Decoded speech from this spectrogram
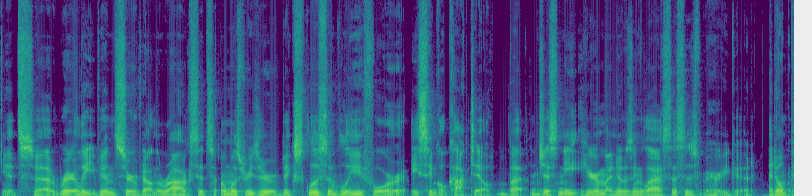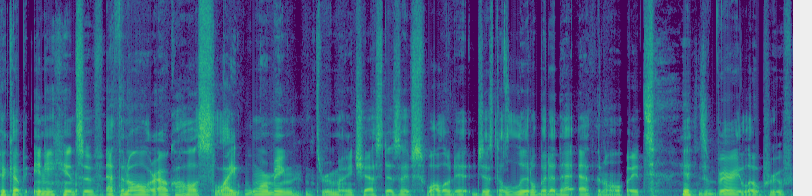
It's uh, rarely even served on the rocks. It's almost reserved exclusively for a single cocktail. But just neat here in my nosing glass, this is very good. I don't pick up any hints of ethanol or alcohol, slight warming through my chest as I've swallowed it. Just a little bit of that ethanol. It's it's very low proof.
